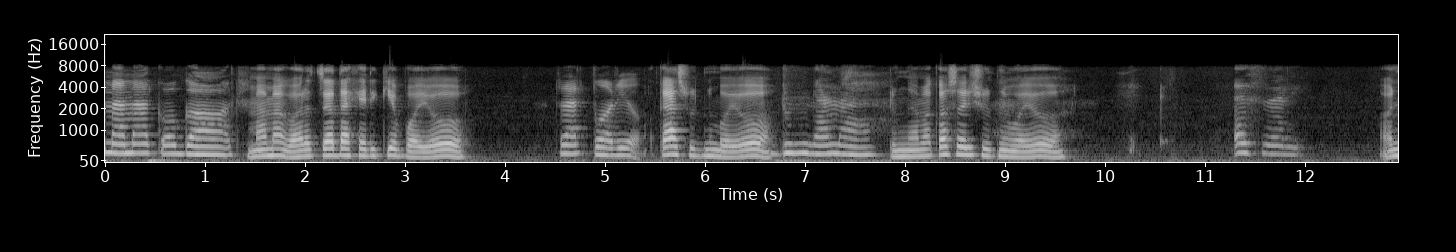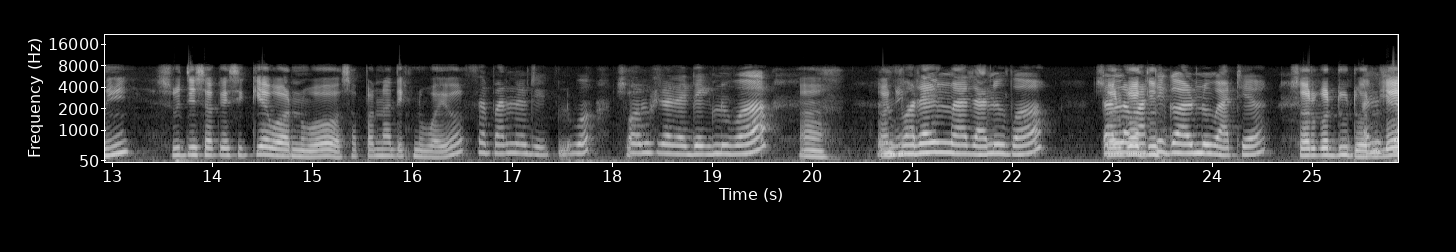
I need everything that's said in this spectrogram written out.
मामाको घर। मामा घर जाँदाखेरि के भयो? रात पर्यो। कहाँ सुत्नुभयो? ढुङ्गामा। ढुङ्गामा कसरी सुत्नुभयो? अनि? सुतिसकेपछि के गर्नुभयो? सपना देख्नुभयो? सपना देख्नुभयो परमेश्वरलाई देख्नुभयो। अनि? भर्याङमा जानुभयो। तलमाथि गर्नुभएको थियो। स्वर्गदूतहरूले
